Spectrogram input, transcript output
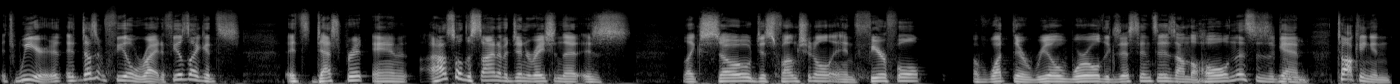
it's weird. It, it doesn't feel right. It feels like it's it's desperate and also the sign of a generation that is like so dysfunctional and fearful of what their real world existence is on the whole. And this is again talking in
